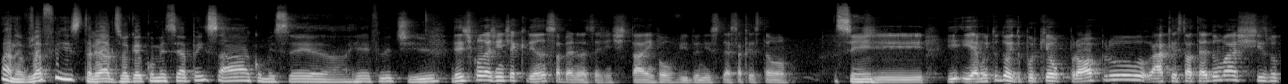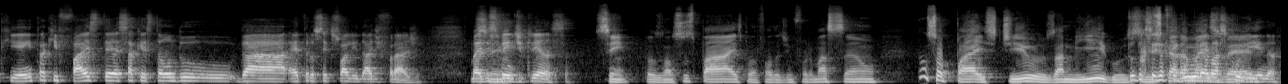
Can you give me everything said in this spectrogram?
Mano, eu já fiz, tá ligado? Só que aí comecei a pensar, comecei a refletir. Desde quando a gente é criança, Bernardo, a gente tá envolvido nisso, dessa questão Sim. De- e, e é muito doido, porque o próprio. A questão até do machismo que entra, que faz ter essa questão do, da heterossexualidade frágil. Mas isso Sim. vem de criança. Sim, pelos nossos pais, pela falta de informação. Não só pais, tios, amigos. Tudo que seja figura mais velho. masculina.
